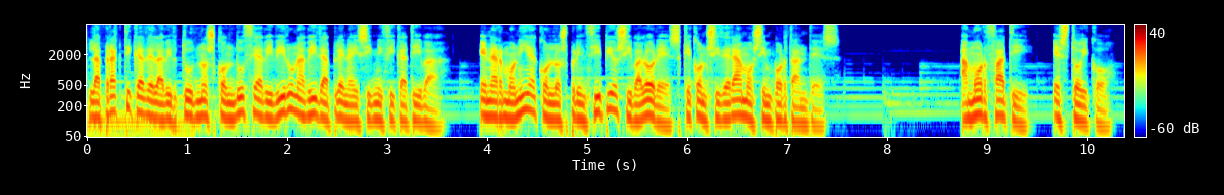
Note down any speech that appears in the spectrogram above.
La práctica de la virtud nos conduce a vivir una vida plena y significativa, en armonía con los principios y valores que consideramos importantes. Amor fati, estoico.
